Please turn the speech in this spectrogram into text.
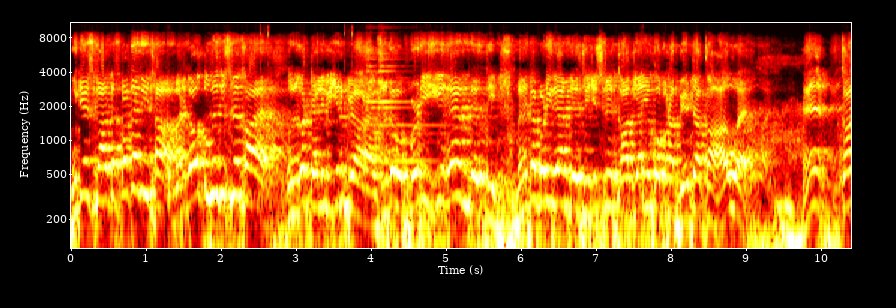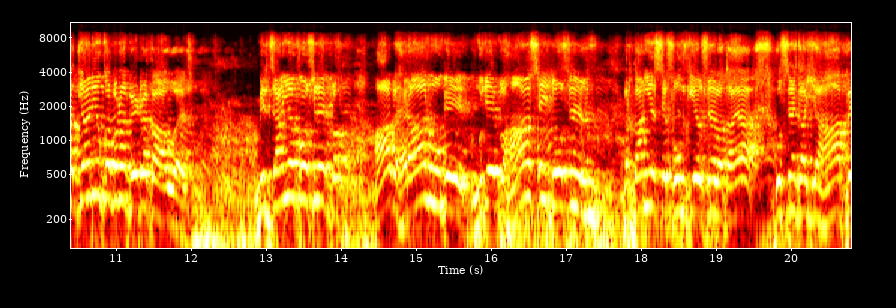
مجھے اس بات کا پتہ نہیں تھا۔ میں نے کہا تمہیں کس نے کہا ہے؟ انہوں نے کہا، ٹیلی ویژن پہ آ رہا ہے۔ اس نے کہا، وہ بڑی ہی رحم دل تھی میں نے کہا، بڑی رحم دل تھی جس نے قادیانیوں کو اپنا بیٹا کہا ہوا ہے۔ قادیانیوں کو اپنا بیٹا کہا ہوا ہے اس نے مرزائیوں کو اس نے آپ حیران ہوں گے۔ مجھے وہاں سے ہی دوست نے برطانیہ سے فون کیا، اس نے بتایا۔ اس نے کہا، یہاں پہ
